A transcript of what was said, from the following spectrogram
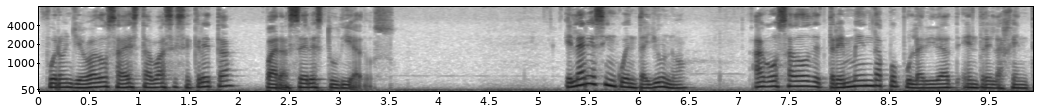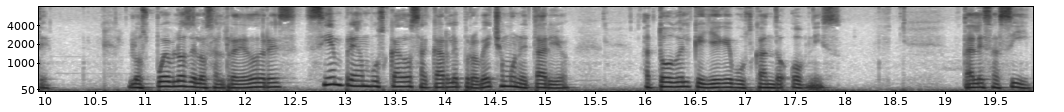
fueron llevados a esta base secreta para ser estudiados. El Área 51 ha gozado de tremenda popularidad entre la gente. Los pueblos de los alrededores siempre han buscado sacarle provecho monetario a todo el que llegue buscando ovnis. Tal es así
